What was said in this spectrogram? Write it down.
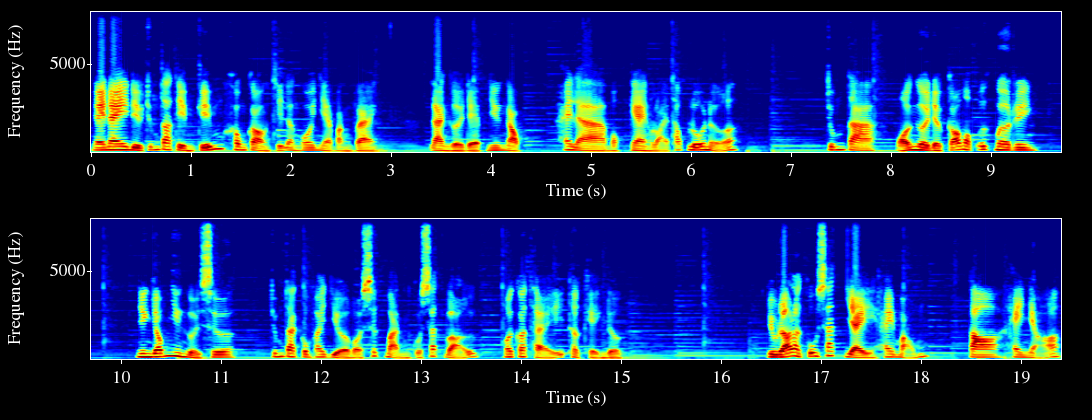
ngày nay điều chúng ta tìm kiếm không còn chỉ là ngôi nhà bằng vàng, là người đẹp như ngọc hay là một ngàn loại thóc lúa nữa. Chúng ta, mỗi người đều có một ước mơ riêng, nhưng giống như người xưa, chúng ta cũng phải dựa vào sức mạnh của sách vở mới có thể thực hiện được. Dù đó là cuốn sách dày hay mỏng, to hay nhỏ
